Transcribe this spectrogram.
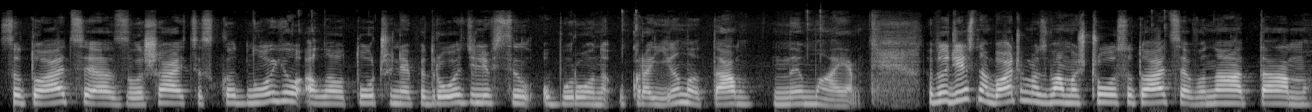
ситуація залишається складною, але оточення підрозділів сил оборони України там немає. Тобто, дійсно бачимо з вами, що ситуація вона там.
